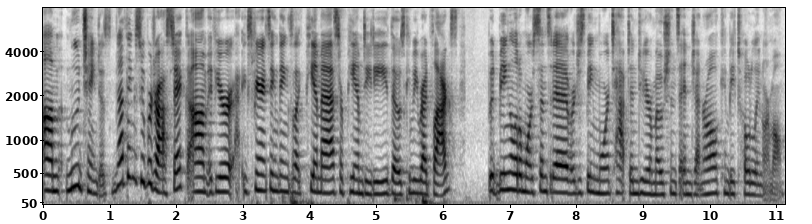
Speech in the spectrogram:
Um, mood changes, nothing super drastic. Um, if you're experiencing things like PMS or PMDD, those can be red flags. But being a little more sensitive or just being more tapped into your emotions in general can be totally normal.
